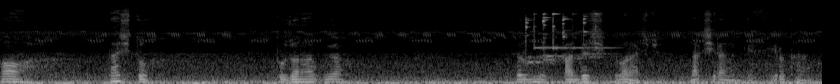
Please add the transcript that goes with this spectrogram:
어, 다시 또 도전하고요. 여러분들 반드시 그건 아십시오. 낚시라는 게 이렇다는 거.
